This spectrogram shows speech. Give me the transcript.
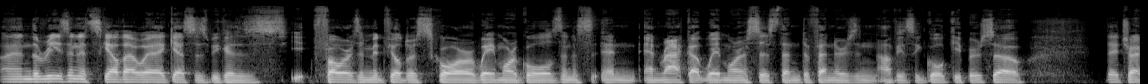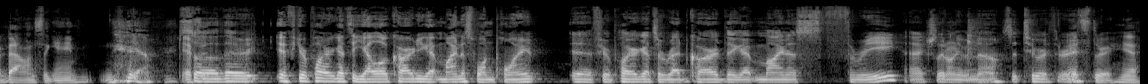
And the reason it's scaled that way, I guess, is because forwards and midfielders score way more goals and and and rack up way more assists than defenders and obviously goalkeepers. So they try and balance the game. Yeah. So there, if your player gets a yellow card, you get minus one point. If your player gets a red card, they get minus three. Actually, I actually don't even know. Is it two or three? it's three. Yeah.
